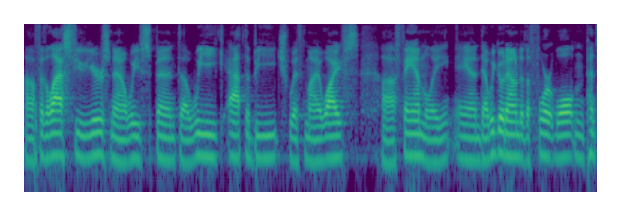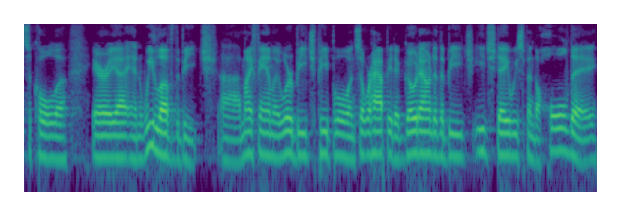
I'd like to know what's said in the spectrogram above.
uh, for the last few years now, we've spent a week at the beach with my wife's uh, family. And uh, we go down to the Fort Walton, Pensacola area, and we love the beach. Uh, my family, we're beach people, and so we're happy to go down to the beach each day. We spend the whole day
